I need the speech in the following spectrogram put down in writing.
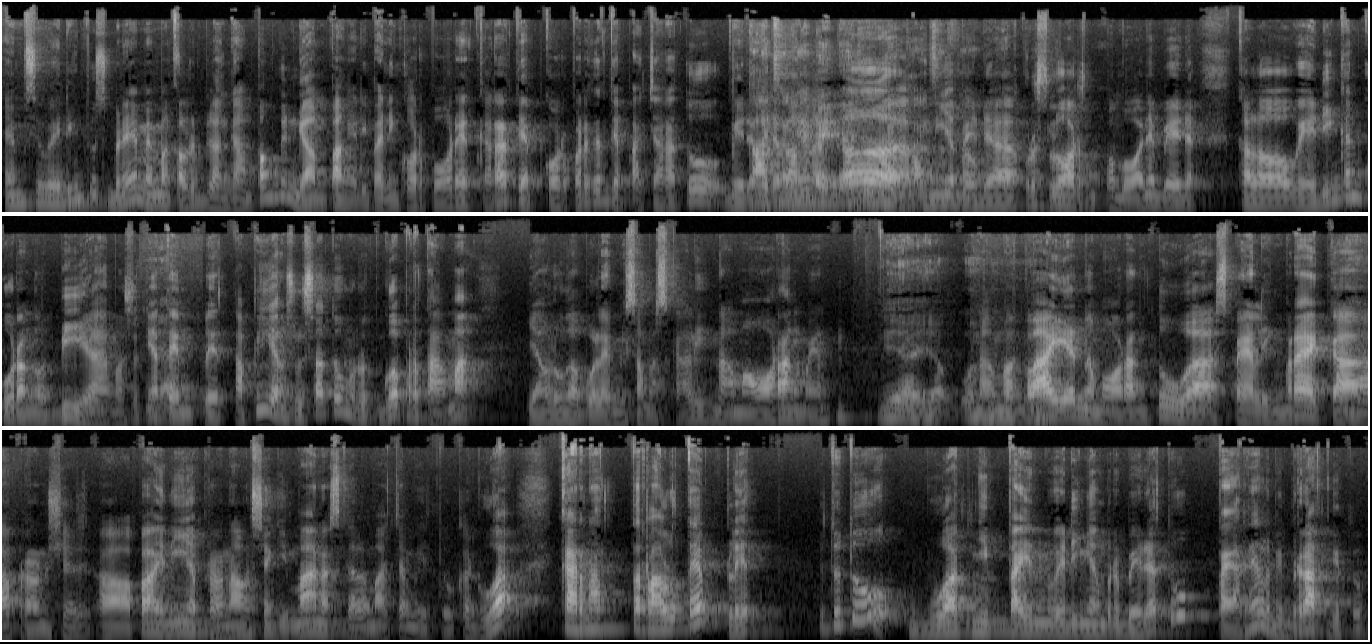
MC wedding tuh sebenarnya memang kalau dibilang gampang mungkin gampang ya dibanding corporate karena tiap corporate kan tiap acara tuh beda-beda banget. Beda eh, juga, ininya beda, terus lo harus pembawaannya beda. Kalau wedding kan kurang lebih ya, maksudnya ya. template. Tapi yang susah tuh menurut gua pertama yang lu nggak boleh miss sama sekali nama orang men iya iya nama bener. klien nama orang tua spelling mereka ya. pronounce eh, apa ini ya pronounce-nya gimana segala macam itu kedua karena terlalu template itu tuh buat nyiptain wedding yang berbeda tuh PR-nya lebih berat gitu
